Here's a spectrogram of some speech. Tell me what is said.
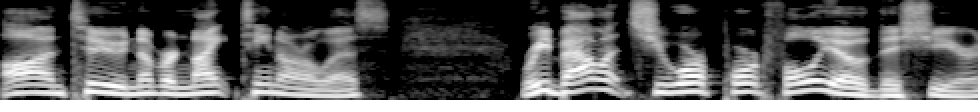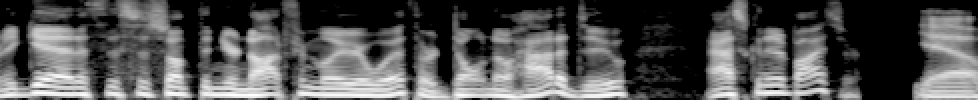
On to number 19 on our list rebalance your portfolio this year. And again, if this is something you're not familiar with or don't know how to do, ask an advisor. Yeah,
